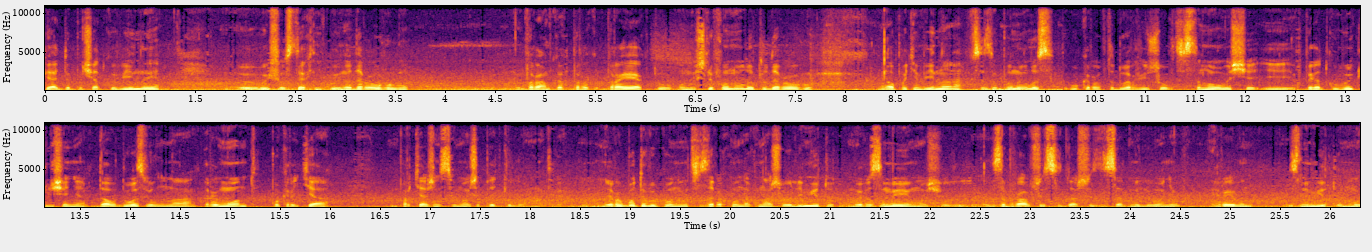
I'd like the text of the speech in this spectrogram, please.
5 до початку війни е, вийшов з технікою на дорогу. В рамках проєкту вони шліфанули ту дорогу. Ну, а потім війна, все зупинилось. Укравтодор війшов в це становище і в порядку виключення дав дозвіл на ремонт покриття протяжністю майже 5 кілометрів. Роботи виконуються за рахунок нашого ліміту. Ми розуміємо, що забравши сюди 60 мільйонів гривень з ліміту, ми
